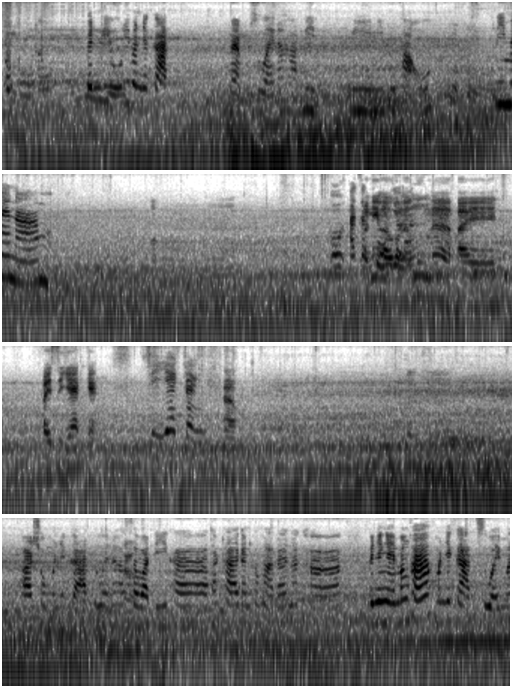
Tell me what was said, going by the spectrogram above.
โอ้โหทั้งเป็นวิวที่บรรยากาศแบบสวยนะคะมีมีมีภูเขา โอ้โห นี่แม่น้ำ โอ้โห โอ้อาจตจะอนนี้โค้เรางเยอะกำลังนะมุ่งหน้าไปไปสี่แยกแก่งสี่แยกแกร่งครับ พาชมบรรยากาศด้วยนะคะครับสวัสดีค่ะ ทักทายกันเข้ามาได้นะคะ เป็นยังไงบ้างคะ บรรยากาศสวยไหม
